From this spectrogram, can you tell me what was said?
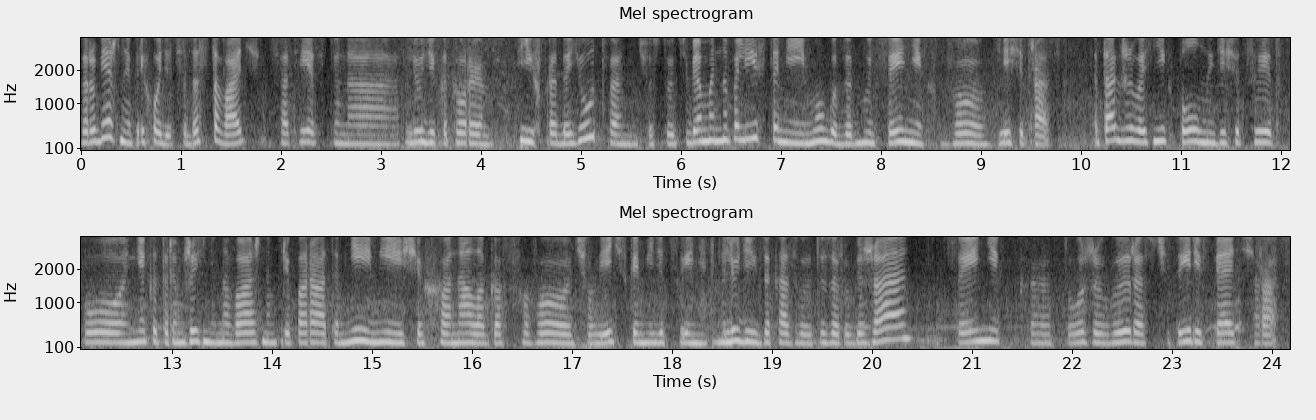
зарубежные приходится доставать. Соответственно, люди, которые их продают, они чувствуют себя монополистами и могут загнуть ценник в 10 раз. Также возник полный дефицит по некоторым жизненно важным препаратам, не имеющих аналогов в человеческой медицине. Люди их заказывают из-за рубежа, ценник тоже вырос в 4-5 раз.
